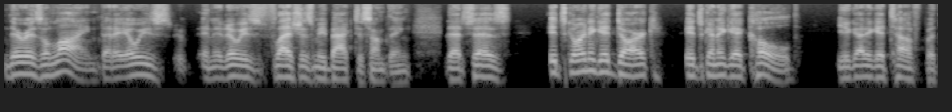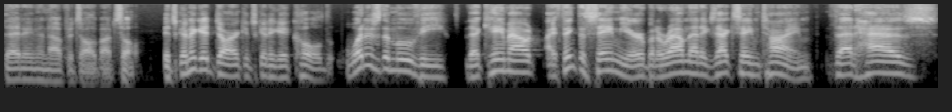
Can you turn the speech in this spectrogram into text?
there is a line that I always, and it always flashes me back to something that says, It's going to get dark. It's going to get cold. You got to get tough, but that ain't enough. It's all about soul. It's going to get dark. It's going to get cold. What is the movie that came out, I think the same year, but around that exact same time, that has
